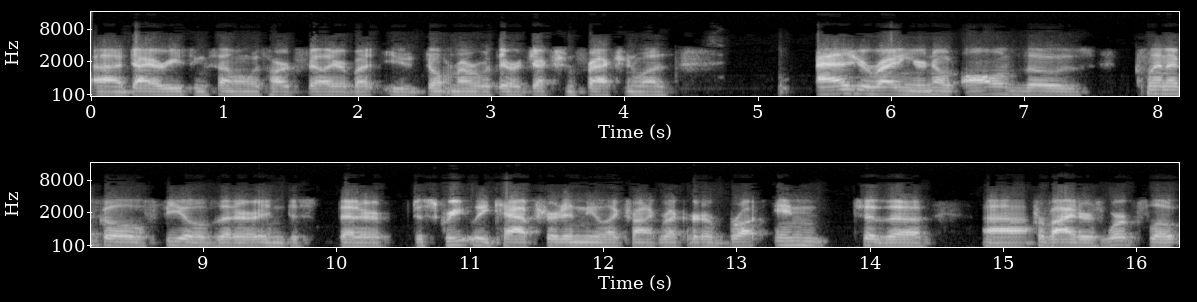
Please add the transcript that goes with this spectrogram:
uh, diuresing someone with heart failure, but you don't remember what their ejection fraction was. As you're writing your note, all of those clinical fields that are in dis- that are discreetly captured in the electronic record are brought into the uh, provider's workflow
